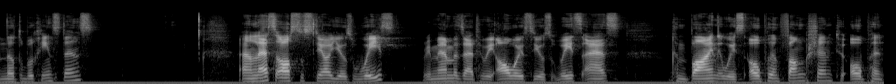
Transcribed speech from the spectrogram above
notebook instance. And let's also still use with. Remember that we always use with as combined with open function to open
